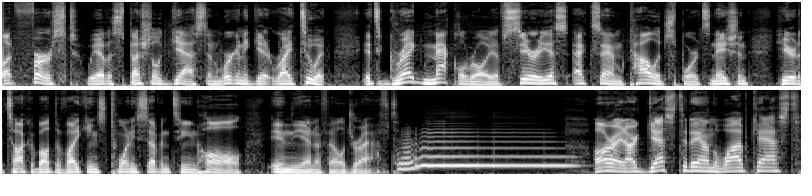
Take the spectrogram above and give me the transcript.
But first, we have a special guest, and we're going to get right to it. It's Greg McElroy of Sirius XM College Sports Nation here to talk about the Vikings 2017 haul in the NFL Draft. All right, our guest today on the Wobcast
